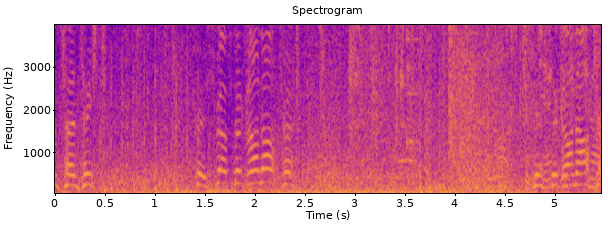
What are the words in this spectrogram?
Panzer! Ich werfe eine Granate! Ist eine Granate!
